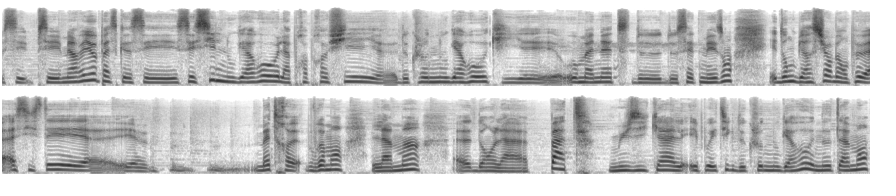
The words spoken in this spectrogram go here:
c'est merveilleux parce que c'est Cécile Nougaro, la propre fille euh, de Claude Nougaro, qui est aux manettes de, cette maison. Et donc, bien sûr, bah, on peut assister et mettre vraiment la main dans la pâte musicale et poétique de Claude Nougaro, notamment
